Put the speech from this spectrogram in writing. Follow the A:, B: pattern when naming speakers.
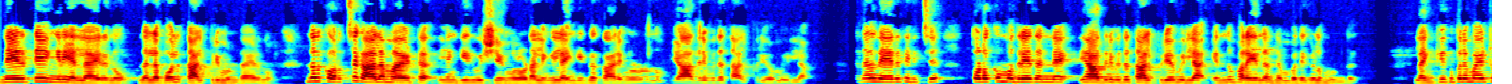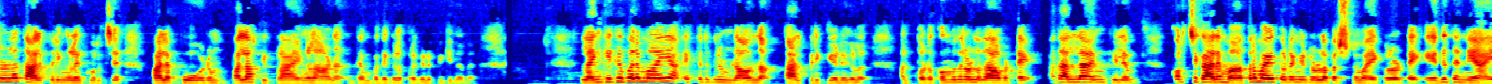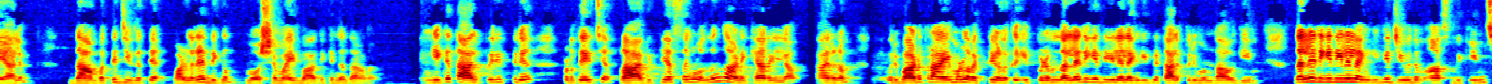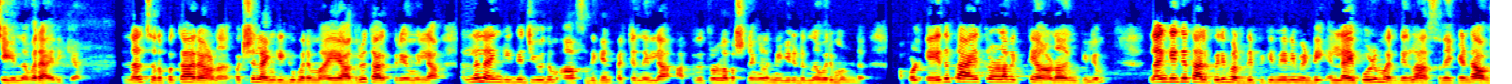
A: നേരത്തെ ഇങ്ങനെയല്ലായിരുന്നു. നല്ലപോലെ താല്പര്യമുണ്ടായിരുന്നു. എന്നാൽ കുറച്ചു കാലമായിട്ട് ലൈംഗിക വിഷയങ്ങളോട് അല്ലെങ്കിൽ ലൈംഗിക കാര്യങ്ങളോടൊന്നും യാതൊരുവിധ താല്പര്യവുമില്ല. എന്നാൽ നേരെ തിരിച്ച് തുടക്കം മുതലേ തന്നെ യാതൊരുവിധ താല്പര്യവുമില്ല എന്ന് പറയുന്ന ദമ്പതികളും ഉണ്ട് ലൈംഗികപരമായിട്ടുള്ള താല്പര്യങ്ങളെ കുറിച്ച് പലപ്പോഴും പല അഭിപ്രായങ്ങളാണ് ദമ്പതികൾ പ്രകടിപ്പിക്കുന്നത്. ലൈംഗികപരമായ ഇത്തരത്തിലുണ്ടാവുന്ന താല്പര്യക്കേടുകൾ അത് തുടക്കം മുതലുള്ളതാവട്ടെ അതല്ല എങ്കിലും കുറച്ചു കാലം മാത്രമായി തുടങ്ങിയിട്ടുള്ള പ്രശ്നമായിക്കൊള്ളട്ടെ ഏത് തന്നെയായാലും ദാമ്പത്യ ജീവിതത്തെ വളരെയധികം മോശമായി ബാധിക്കുന്നതാണ്. ലൈംഗിക താല്പര്യത്തിന് പ്രത്യേകിച്ച് പ്രാവ്യത്യാസങ്ങളൊന്നും കാണിക്കാറില്ല. കാരണം ഒരുപാട് പ്രായമുള്ള വ്യക്തികൾക്ക് ഇപ്പോഴും നല്ല രീതിയിൽ ലൈംഗിക താല്പര്യം ഉണ്ടാവുകയും നല്ല രീതിയിൽ ലൈംഗിക ജീവിതം ആസ്വദിക്കുകയും ചെയ്യുന്നവരായിരിക്കാം. എന്നാൽ ചെറുപ്പക്കാരാണ്. പക്ഷെ ലൈംഗികപരമായ യാതൊരു താല്പര്യവുമില്ല. നല്ല ലൈംഗിക ജീവിതം ആസ്വദിക്കാൻ പറ്റുന്നില്ല. അത്തരത്തിലുള്ള പ്രശ്നങ്ങൾ നേരിടുന്നവരുമുണ്ട്. അപ്പോൾ ഏത് പ്രായത്തിലുള്ള വ്യക്തിയാണെങ്കിലും ലൈംഗിക താല്പര്യം വർദ്ധിപ്പിക്കുന്നതിന് വേണ്ടി എല്ലായ്പ്പോഴും മരുന്നുകൾ ആശ്രയിക്കേണ്ട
